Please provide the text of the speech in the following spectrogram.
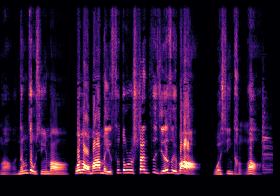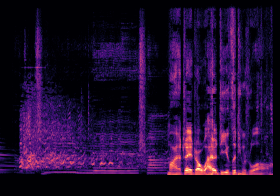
啊，能走心吗？我老妈每次都是扇自己的嘴巴，我心疼啊！妈呀，这一招我还是第一次听说啊！”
